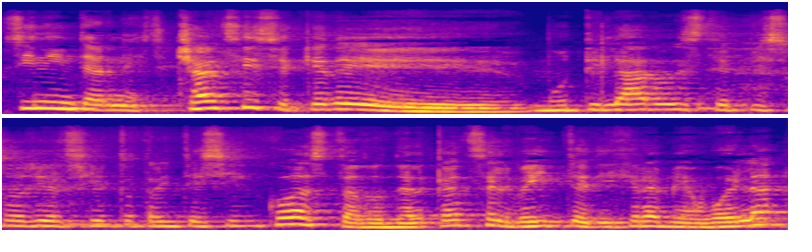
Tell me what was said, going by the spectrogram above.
sin internet. Chance se quede mutilado este episodio, el 135, hasta donde alcanza el 20, dijera mi abuela.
